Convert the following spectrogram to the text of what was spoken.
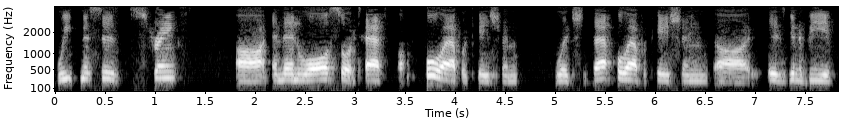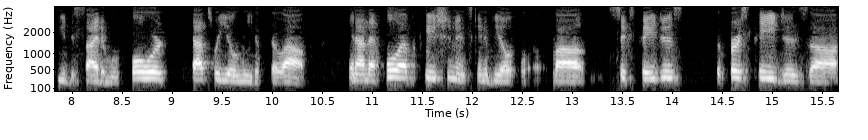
weaknesses, strengths, uh, and then we'll also attach a full application, which that full application uh, is going to be if you decide to move forward. That's what you'll need to fill out. And on that full application, it's going to be about six pages. The first page is uh,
